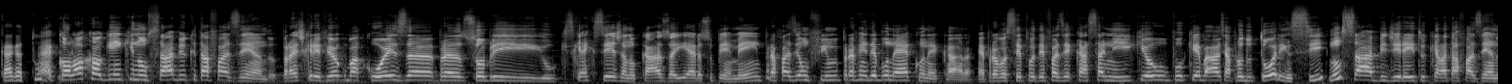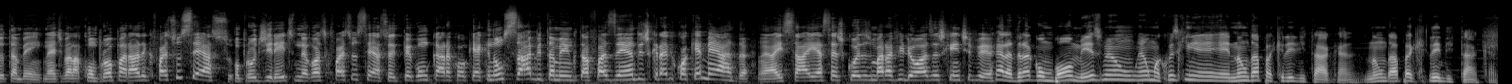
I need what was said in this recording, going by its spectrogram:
caga tudo. É, coloca alguém que não sabe o que tá fazendo pra escrever alguma coisa pra, sobre o que quer que seja. No caso aí era Superman, pra fazer um filme pra vender boneco, né, cara? É pra você poder fazer caça-níquel, porque a, a produtora em si não sabe direito o que ela tá fazendo também, né? Tipo, ela comprou a parada que faz sucesso, comprou o direito do negócio que faz sucesso. Aí pegou um cara qualquer que não sabe também o que tá fazendo e escreve qualquer merda. né? Aí sai essas coisas maravilhosas que a gente vê. Cara, Dragon Ball mesmo é, um- é uma coisa que é- não dá pra acreditar, cara. Não dá pra acreditar, cara.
